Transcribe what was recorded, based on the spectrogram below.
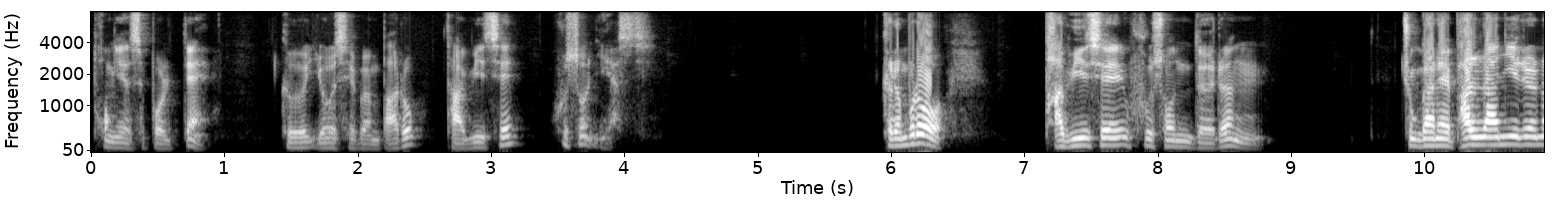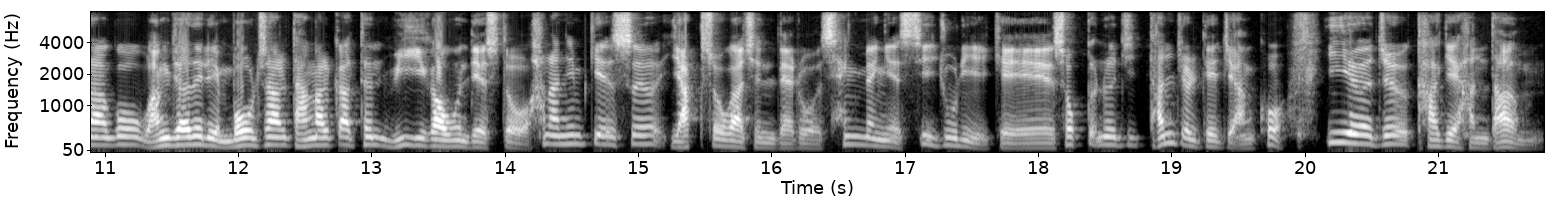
통해서 볼 때 그 요셉은 바로 다윗의 후손이었어요. 그러므로 다윗의 후손들은 중간에 반란이 일어나고 왕자들이 몰살 당할 것 같은 위기 가운데서도 하나님께서 약속하신 대로 생명의 씨줄이 계속 끊어지 단절되지 않고 이어져 가게 한 다음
